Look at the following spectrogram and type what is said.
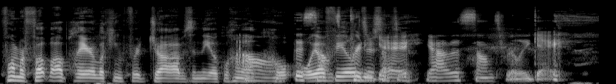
former football player looking for jobs in the Oklahoma co- Oh, this oil fields pretty or something. gay. Yeah, this sounds really gay.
